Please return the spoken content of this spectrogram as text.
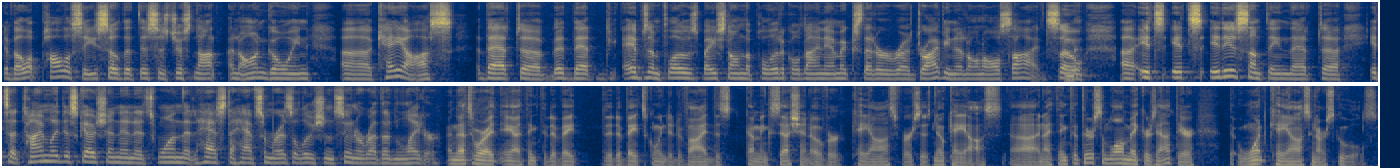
develop policies so that this is just not an ongoing uh, chaos that uh, that ebbs and flows based on the political dynamics that are uh, driving it on all sides. So uh, it's it's it is something that uh, it's a timely discussion and it's one that has to have some resolution sooner rather than later. And that's where I, I think the debate the debate's going to divide this coming session over chaos versus no chaos. Uh, and I think that there's some lawmakers out there that want chaos in our schools.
